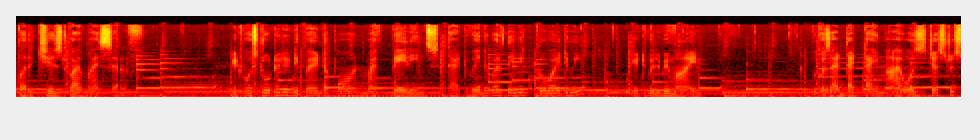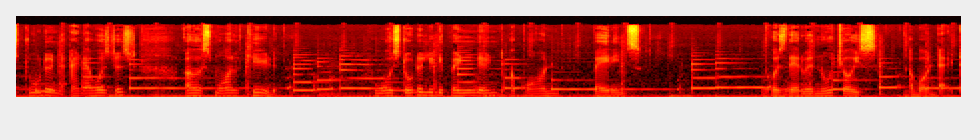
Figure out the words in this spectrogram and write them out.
purchased by myself. It was totally depend upon my parents that whenever they will provide me it will be mine. Because at that time i was just a student and i was just a small kid was totally dependent upon parents. Because there was no choice about that.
